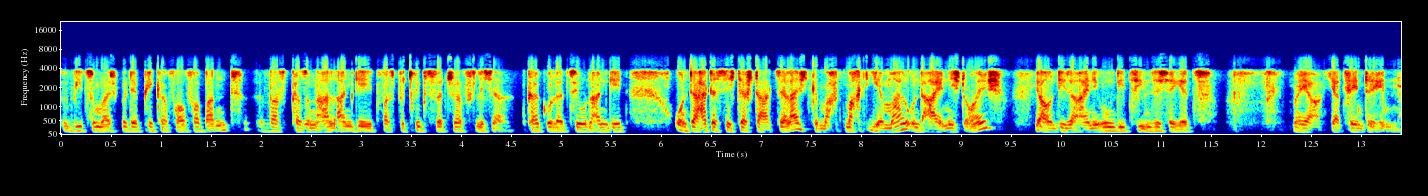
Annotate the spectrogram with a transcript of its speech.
wie zum Beispiel der PKV-Verband, was Personal angeht, was betriebswirtschaftliche Kalkulation angeht. Und da hat es sich der Staat sehr leicht gemacht. Macht ihr mal und einigt euch. Ja, und diese Einigung, die ziehen sich ja jetzt, naja, Jahrzehnte hin.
